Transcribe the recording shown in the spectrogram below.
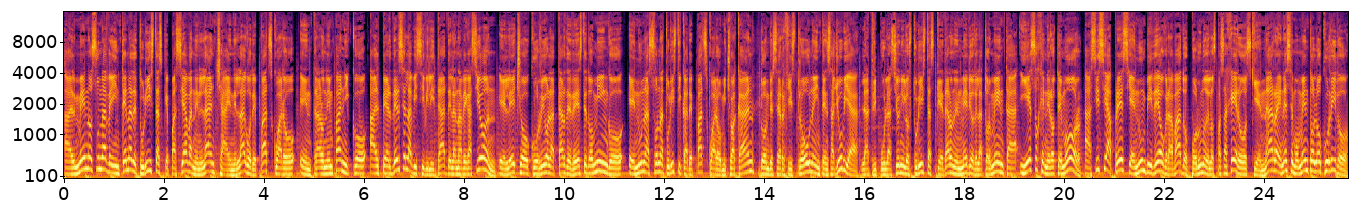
Al menos una veintena de turistas que paseaban en lancha en el lago de Pátzcuaro entraron en pánico al perderse la visibilidad de la navegación. El hecho ocurrió la tarde de este domingo en una zona turística de Pátzcuaro, Michoacán, donde se registró una intensa lluvia. La tripulación y los turistas quedaron en medio de la tormenta y eso generó temor. Así se aprecia en un video grabado por uno de los pasajeros, quien narra en ese momento lo ocurrido.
